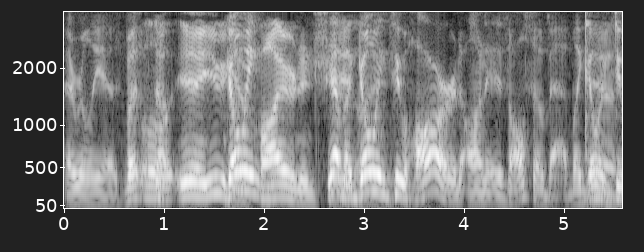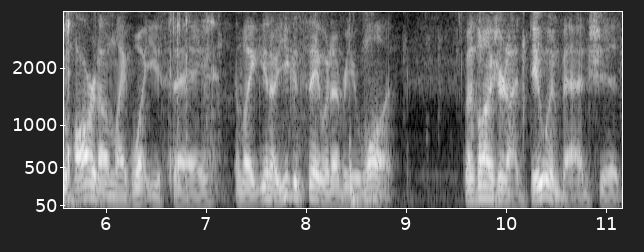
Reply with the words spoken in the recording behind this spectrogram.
It really is. But Well, so yeah, you going- get fired and shit. yeah, but going too hard on it is also bad. Like going Yeah. too hard on like what you say, and like you know, you can say whatever you want, but as long as you're not doing bad shit.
